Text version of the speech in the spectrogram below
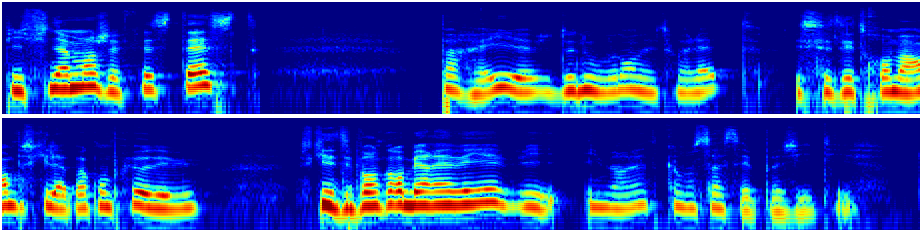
Puis finalement, j'ai fait ce test. Pareil, de nouveau dans les toilettes. Et c'était trop marrant parce qu'il n'a pas compris au début. Parce qu'il n'était pas encore bien réveillé. Puis il me regarde, comment ça, c'est positif?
